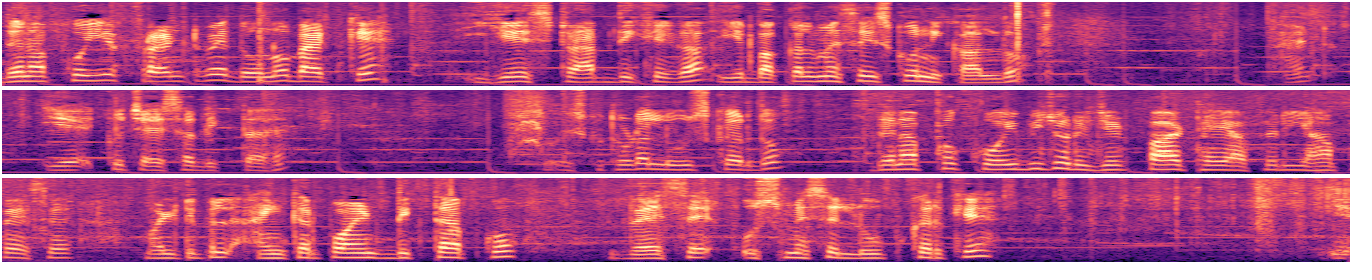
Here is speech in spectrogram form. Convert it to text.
देन आपको ये फ्रंट में दोनों बैग के ये स्ट्रैप दिखेगा। ये बकल में से इसको निकाल दो। एंड ये कुछ ऐसा दिखता है। तो इसको थोड़ा लूज़ कर दो। देन आपको कोई भी जो रिजिड पार्ट है या फिर यहाँ पे ऐसे मल्टीपल एंकर पॉइंट दिखता है आपको, वैसे उसमें से लूप करके ये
